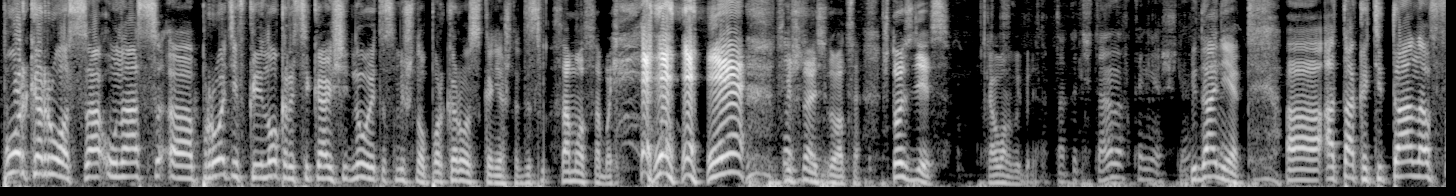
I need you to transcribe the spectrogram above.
Порка Росса у нас э, против клинок рассекающий... Ну, это смешно. Порка Росса, конечно. да см- Само собой. Смешная ситуация. Что здесь? Кого он выберет? Атака титанов, конечно. Свидание. А, атака титанов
